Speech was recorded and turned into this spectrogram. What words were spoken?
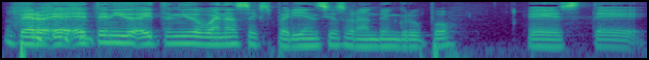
Pero he, tenido, he tenido buenas experiencias orando en grupo. Este.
